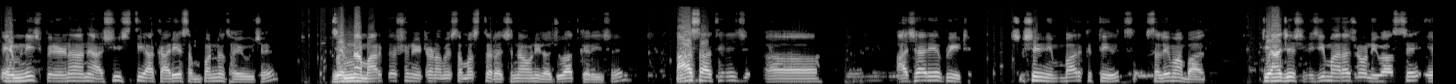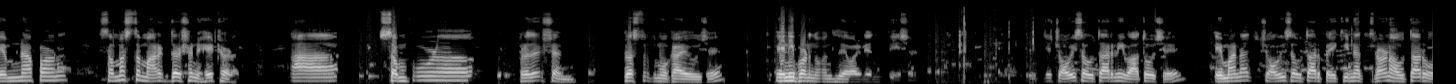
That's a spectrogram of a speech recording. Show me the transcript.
એમની જ પ્રેરણા અને આશીષથી આ કાર્ય સંપન્ન થયું છે. જેમના માર્ગદર્શન હેઠળ અમે સમસ્ત રચનાઓની રજૂઆત કરી છે. આ સાથે જ આચાર્ય પીઠ શ્રી નિંબાર્ક તીર્થ સલેમાબાદ, ત્યાં જે શ્રીજી મહારાજનો નિવાસ છે, એમના પણ સમસ્ત માર્ગદર્શન હેઠળ આ સંપૂર્ણ પ્રદર્શન પ્રસ્તુત મુકાયું છે. એની પણ નોંધ લેવાની વિનંતી છે. જે ચોવીસ અવતારની વાતો છે, એમાંના ચોવીસ અવતાર પૈકીના ત્રણ અવતારો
